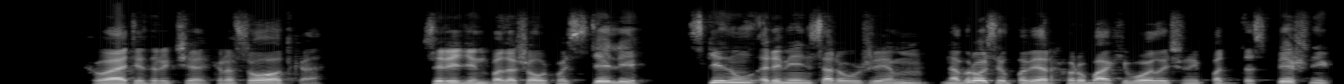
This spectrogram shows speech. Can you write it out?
— Хватит рычать, красотка! Середин подошел к постели, скинул ремень с оружием, набросил поверх рубахи войлочный поддоспешник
